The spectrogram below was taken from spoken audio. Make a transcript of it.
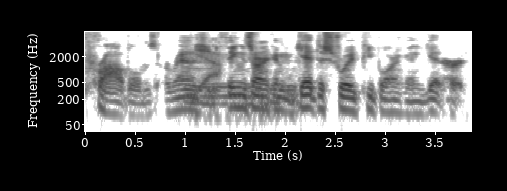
problems around Yeah. you things aren't going to get destroyed people aren't going to get hurt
